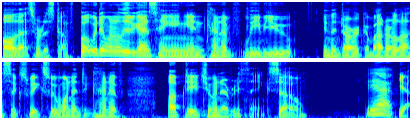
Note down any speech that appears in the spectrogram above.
all that sort of stuff. But we didn't want to leave you guys hanging and kind of leave you in the dark about our last six weeks. We wanted to kind of update you on everything. So, yeah. Yeah.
